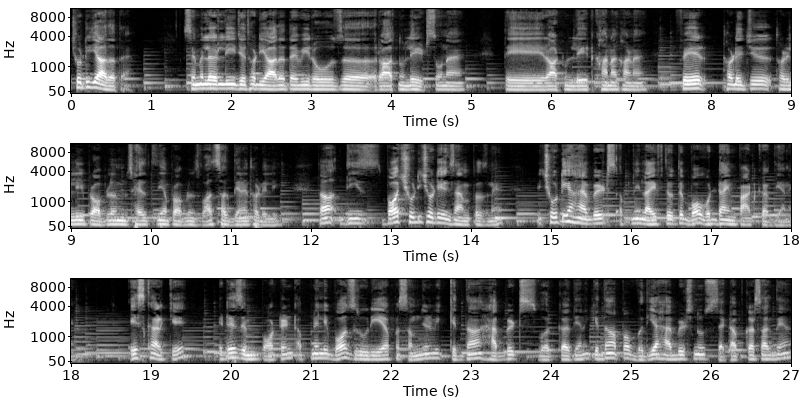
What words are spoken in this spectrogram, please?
ਛੋਟੀ ਜਿਹੀ ਆਦਤ ਹੈ। ਸਿਮਿਲਰਲੀ ਜੇ ਤੁਹਾਡੀ ਆਦਤ ਹੈ ਵੀ ਰੋਜ਼ ਰਾਤ ਨੂੰ ਲੇਟ ਸੋਣਾ ਹੈ ਤੇ ਰਾਤ ਨੂੰ ਲੇਟ ਖਾਣਾ ਖਾਣਾ ਹੈ, ਫਿਰ ਤੁਹਾਡੇ 'ਚ, ਤੁਹਾਡੇ ਲਈ ਪ੍ਰੋਬਲਮਸ ਹੈਲਥ ਦੀਆਂ ਪ੍ਰੋਬਲਮਸ ਵੱਧ ਸਕਦੀਆਂ ਨੇ ਤੁਹਾਡੇ ਲਈ। ਤਾਂ ਥੀਸ ਬਹੁਤ ਛੋਟੀ ਛੋਟੀ ਐਗਜ਼ਾਮਪਲਸ ਨੇ ਵੀ ਛੋਟੀਆਂ ਹੈਬਿਟਸ ਆਪਣੀ ਲਾਈਫ ਦੇ ਉੱਤੇ ਬਹੁਤ ਵੱਡਾ ਇੰਪੈਕਟ ਕਰਦੀਆਂ ਨੇ। ਇਸ ਕਰਕੇ ਇਟ ਇਜ਼ ਇੰਪੋਰਟੈਂਟ ਆਪਣੇ ਲਈ ਬਹੁਤ ਜ਼ਰੂਰੀ ਹੈ ਆਪਾਂ ਸਮਝਣ ਵੀ ਕਿੱਦਾਂ ਹੈਬਿਟਸ ਵਰਕ ਕਰਦੀਆਂ ਨੇ, ਕਿੱਦਾਂ ਆਪਾਂ ਵਧੀਆ ਹੈਬਿਟਸ ਨੂੰ ਸੈਟ ਅਪ ਕਰ ਸਕਦੇ ਹਾਂ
